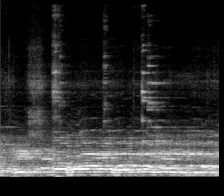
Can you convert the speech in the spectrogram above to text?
Krishna Hare Hare.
